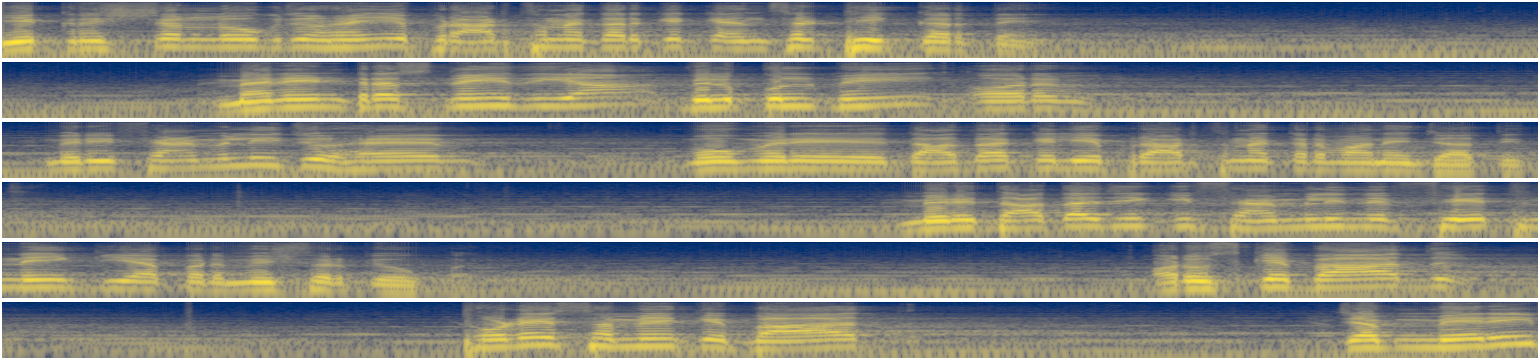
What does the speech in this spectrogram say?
ये क्रिश्चियन लोग जो हैं, ये प्रार्थना करके कैंसर ठीक करते हैं। मैंने इंटरेस्ट नहीं दिया, बिल्कुल भी, और मेरी फैमिली जो है, वो मेरे दादा के लिए प्रार्थना करवाने जाती थी। मेरे दादाजी की फैमिली ने फेथ नहीं किया परमेश्वर के ऊपर। और उसके बाद, थोड़े समय के बाद, जब मेरी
